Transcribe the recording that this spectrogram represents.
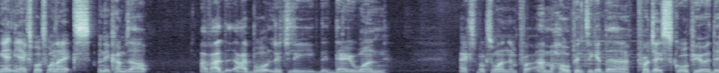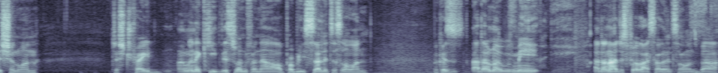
getting the Xbox One X when it comes out. I've had I bought literally the day one Xbox One and pro- I'm hoping to get the Project Scorpio edition one. Just trade. I'm gonna keep this one for now. I'll probably sell it to someone because I don't know with me. I don't know. I just feel like selling it to someone's better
